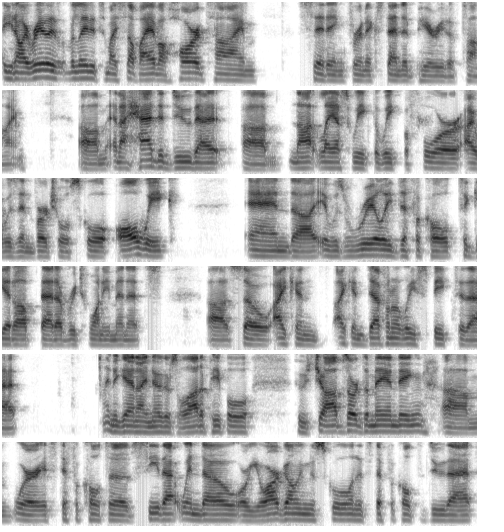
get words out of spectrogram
you know, I really related to myself. I have a hard time sitting for an extended period of time. Um, and I had to do that um, not last week, the week before. I was in virtual school all week. and uh, it was really difficult to get up that every 20 minutes. Uh, so I can I can definitely speak to that. And again, I know there's a lot of people whose jobs are demanding, um, where it's difficult to see that window, or you are going to school and it's difficult to do that.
